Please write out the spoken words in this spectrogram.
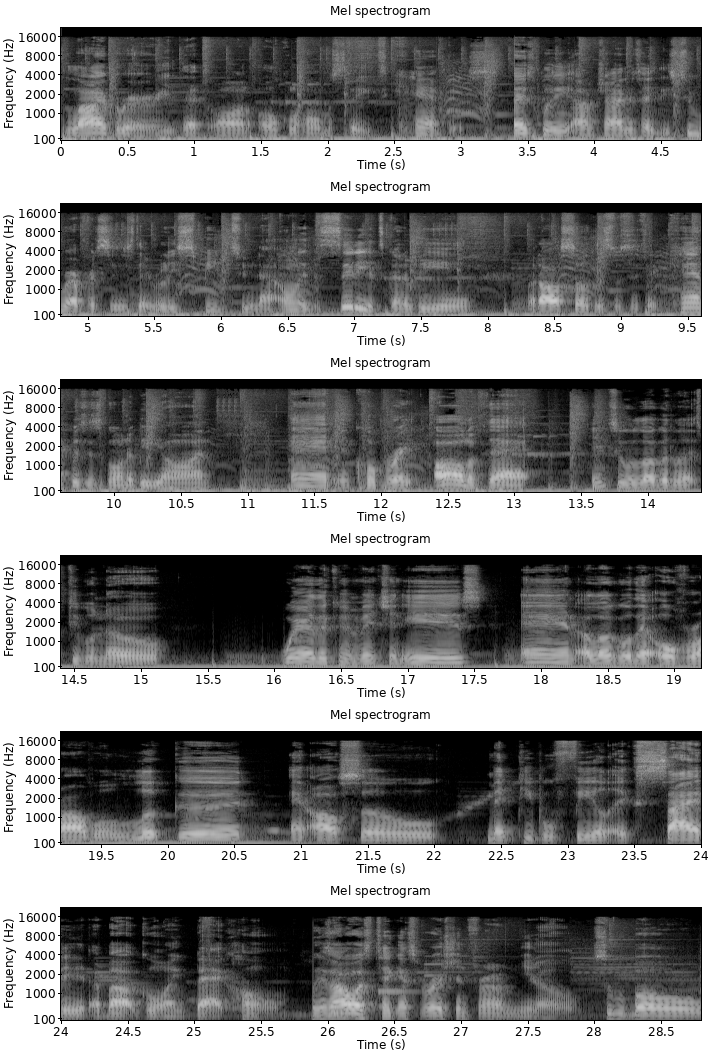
library that's on Oklahoma State's campus. Basically, I'm trying to take these two references that really speak to not only the city it's going to be in, but also the specific campus it's going to be on, and incorporate all of that into a logo that lets people know where the convention is and a logo that overall will look good and also make people feel excited about going back home. Because I always take inspiration from, you know, Super Bowl,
